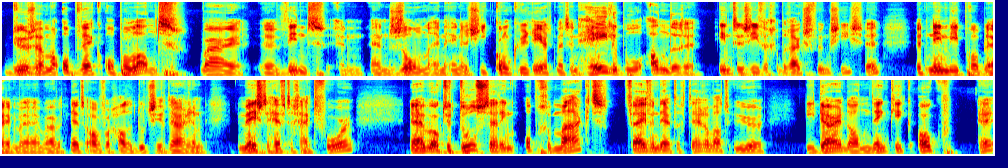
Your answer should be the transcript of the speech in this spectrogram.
duurzame opwek op land, waar uh, wind en, en zon en energie concurreert met een heleboel andere intensieve gebruiksfuncties. Hè. Het NIMBY-probleem, uh, waar we het net over hadden, doet zich daarin de meeste heftigheid voor. Daar hebben we ook de doelstelling opgemaakt, 35 terawattuur, die daar dan denk ik ook Hè,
